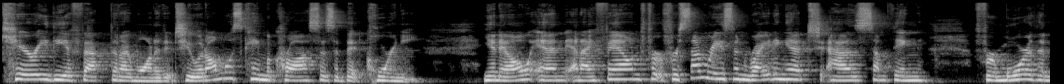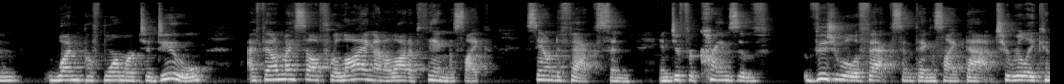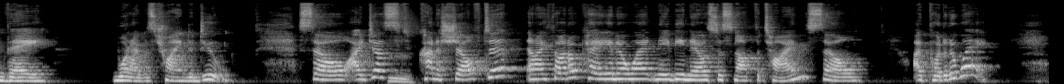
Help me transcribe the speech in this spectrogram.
carry the effect that I wanted it to. It almost came across as a bit corny you know and and i found for for some reason writing it as something for more than one performer to do, I found myself relying on a lot of things like sound effects and, and different kinds of visual effects and things like that to really convey what I was trying to do. So I just mm. kind of shelved it and I thought, okay, you know what? Maybe now's just not the time. So I put it away.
